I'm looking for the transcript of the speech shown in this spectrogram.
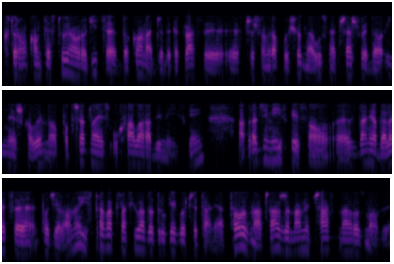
którą kontestują rodzice, dokonać, żeby te klasy w przyszłym roku siódme, ósme przeszły do innej szkoły, no potrzebna jest uchwała Rady Miejskiej, a w Radzie Miejskiej są e, zdania dalece podzielone i sprawa trafiła do drugiego czytania. To oznacza, że mamy czas na rozmowy.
